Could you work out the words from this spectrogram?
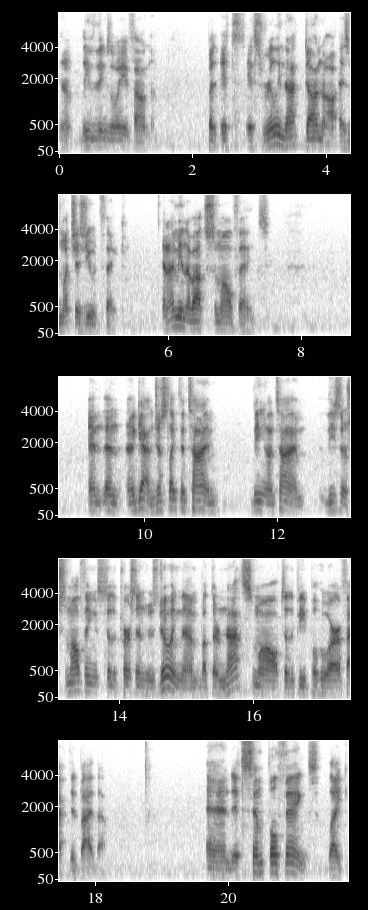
You know, leave things the way you found them. But it's it's really not done as much as you would think. And I mean about small things. And then again, just like the time being on time, these are small things to the person who's doing them, but they're not small to the people who are affected by them. And it's simple things like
